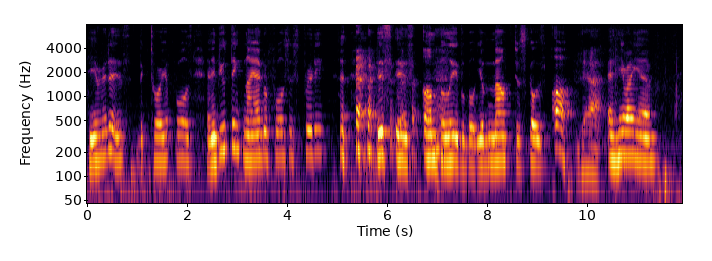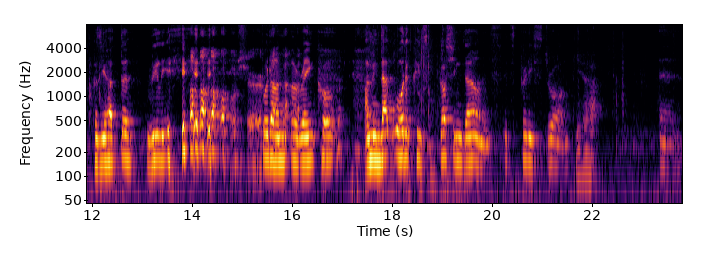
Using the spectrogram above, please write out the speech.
here it is, Victoria Falls. And if you think Niagara Falls is pretty, this is unbelievable. Your mouth just goes, oh. Yeah. And here I am, because you have to really oh, sure. put on a raincoat. I mean, that water keeps gushing down, and it's, it's pretty strong. Yeah. And,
